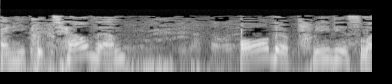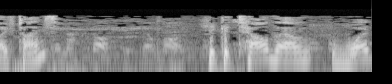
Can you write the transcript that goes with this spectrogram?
and he could tell them all their previous lifetimes. He could tell them what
